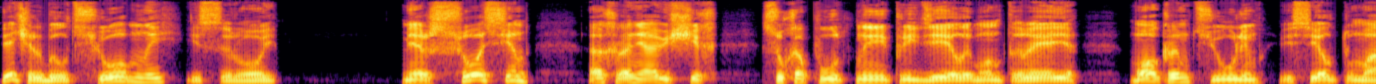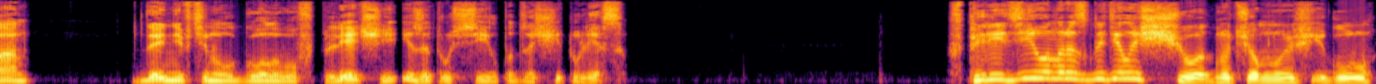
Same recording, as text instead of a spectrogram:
Вечер был темный и сырой. Меж сосен, охраняющих сухопутные пределы Монтерея, мокрым тюлем висел туман. Дэнни втянул голову в плечи и затрусил под защиту леса. Впереди он разглядел еще одну темную фигуру,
